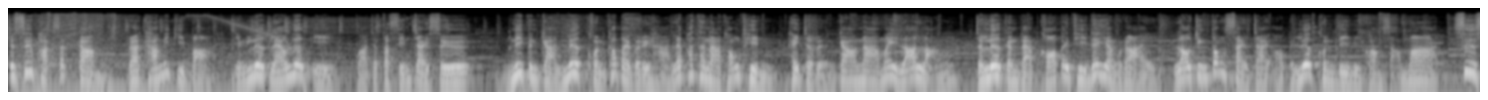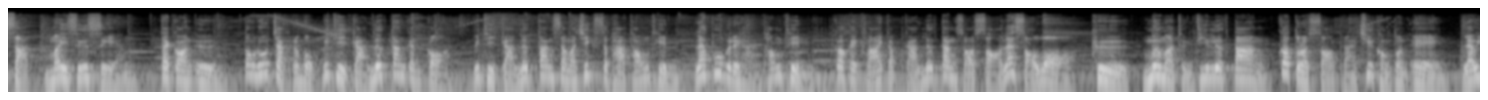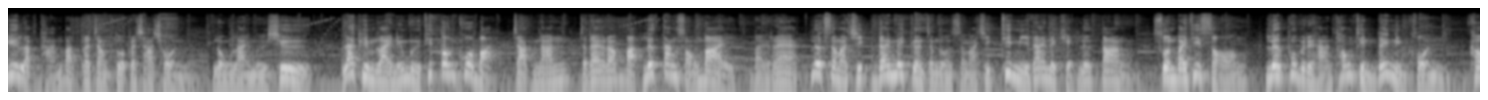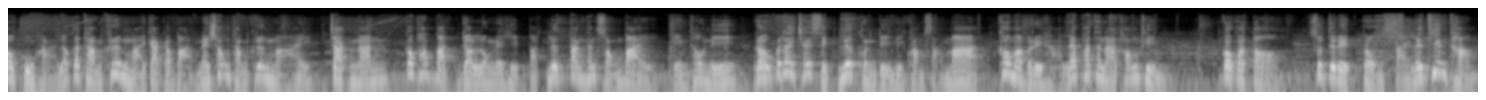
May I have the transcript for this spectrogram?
จะซื้อผักสักกรรมราคาไม่กี่บาท ยังเลือกแล้วเลือกอีกกว่าจะตัดสินใจซื้อ นี่เป็นการเลือกคนเข้าไปบริหารและพัฒนาท้องถิ่น ให้เจริญก้าวหน้าไม่ล้าหลัง จะเลือกกันแบบขอไปทีได้อย่างไร เราจึงต้องใส่ใจออกไปเลือกคนดีมีความสามารถ ซื่อสัตย์ไม่ซื้อเสียง แต่ก่อนอื่นต้องรู้จักระบบวิธีการเลือกตั้งกันก่อน วิธีการเลือกตั้งสมาชิกสภาท้องถิ่น และผู้บริหารท้องถิ่น ก็คล้ายๆ กับการเลือกตั้งสสและสว คือเมื่อมาถึงที่เลือกตั้ง ก็ตรวจสอบรายชื่อของตนเอง แล้วยื่นหลักฐานบัตรประจำตัวประชาชน ลงลายมือชื่อ และพิมพ์ลายนิ้วมือที่ต้นขั้วบัตร จากนั้นจะได้รับบัตรเลือกตั้ง 2 ใบ ใบแรกเลือกสมาชิกได้ไม่เกินจำนวนสมาชิกที่มีได้ในเขตเลือกตั้ง ส่วนใบที่ 2 เลือกผู้บริหารท้องถิ่นได้ 1 คน เข้าคูหาแล้วก็ทำเครื่องหมายกากบาทในช่องทำเครื่องหมาย จากนั้นก็พับบัตรย่อนลงในหีบบัตรเลือกตั้งทั้ง 2 ใบ เพียงเท่านี้เราก็ได้ใช้สิทธิ์เลือกคนดีมีความสามารถ เข้ามาบริหารและพัฒนาท้องถิ่น กกตสุจริตโปร่งใสและเที่ยงธรรม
